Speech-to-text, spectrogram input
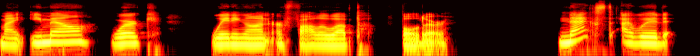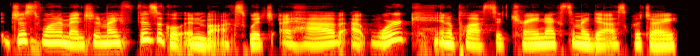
My email, work, waiting on, or follow up folder. Next, I would just want to mention my physical inbox, which I have at work in a plastic tray next to my desk, which I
